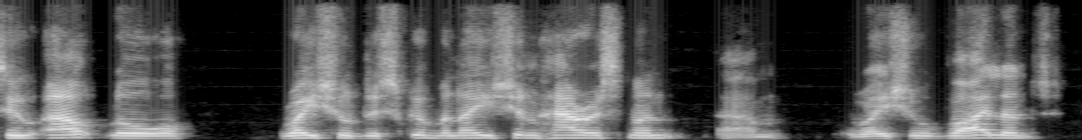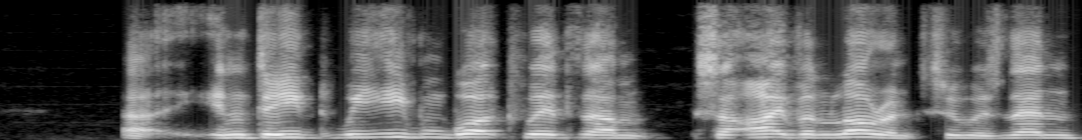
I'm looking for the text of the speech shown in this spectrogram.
to outlaw racial discrimination, harassment, um, racial violence. Uh, indeed, we even worked with um, Sir Ivan Lawrence, who was then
